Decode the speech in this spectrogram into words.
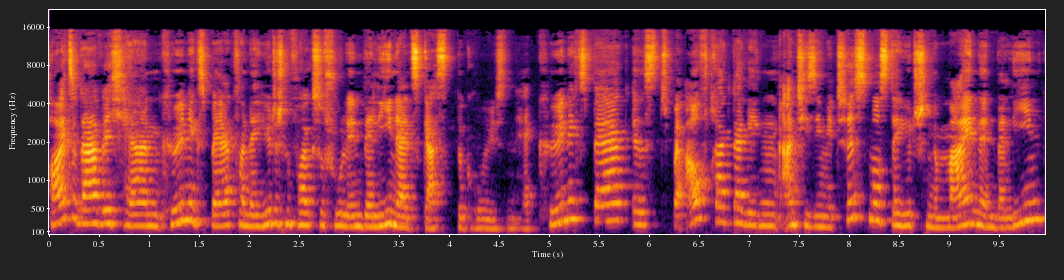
Heute darf ich Herrn Königsberg von der Jüdischen Volkshochschule in Berlin als Gast begrüßen. Herr Königsberg ist Beauftragter gegen Antisemitismus der jüdischen Gemeinde in Berlin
